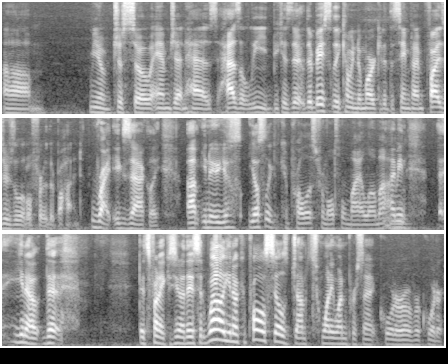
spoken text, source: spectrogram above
Um, you know, just so Amgen has has a lead because they're they're basically coming to market at the same time. Pfizer's a little further behind. Right, exactly. Um, you know, you also, you also look at Kyprolis for multiple myeloma. I mean, Mm-hmm. uh, you know, the, it's funny because you know they said, well, you know, Kyprolis sales jumped 21% quarter over quarter.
